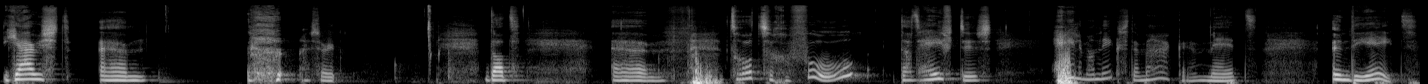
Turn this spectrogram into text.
juist, um, sorry, dat um, trotse gevoel, dat heeft dus helemaal niks te maken met een dieet.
